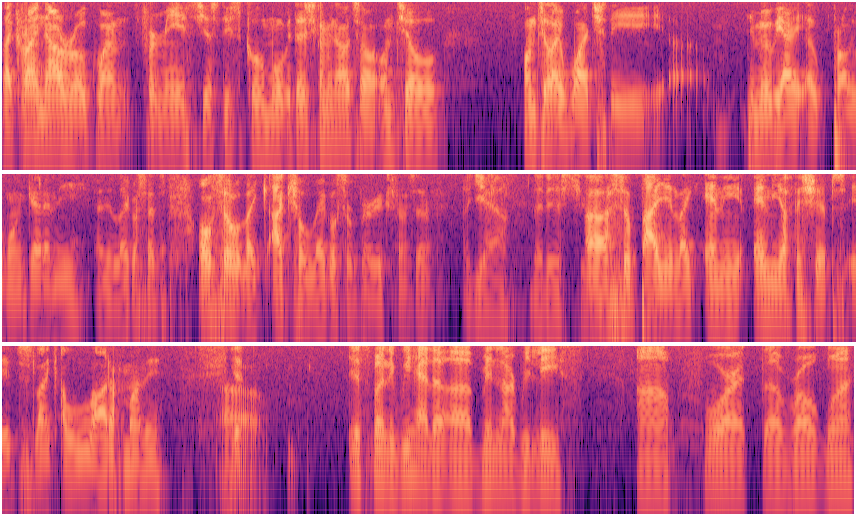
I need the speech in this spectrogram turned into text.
Like right now, Rogue One for me is just this cool movie that is coming out. So until until I watch the uh, the movie, I, I probably won't get any any Lego sets. Also, like actual Legos are very expensive. yeah, that is true. Uh, so buying like any any of the ships, it's like a lot of money. Uh, it's funny. We had a, uh midnight release uh, for the Rogue One,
